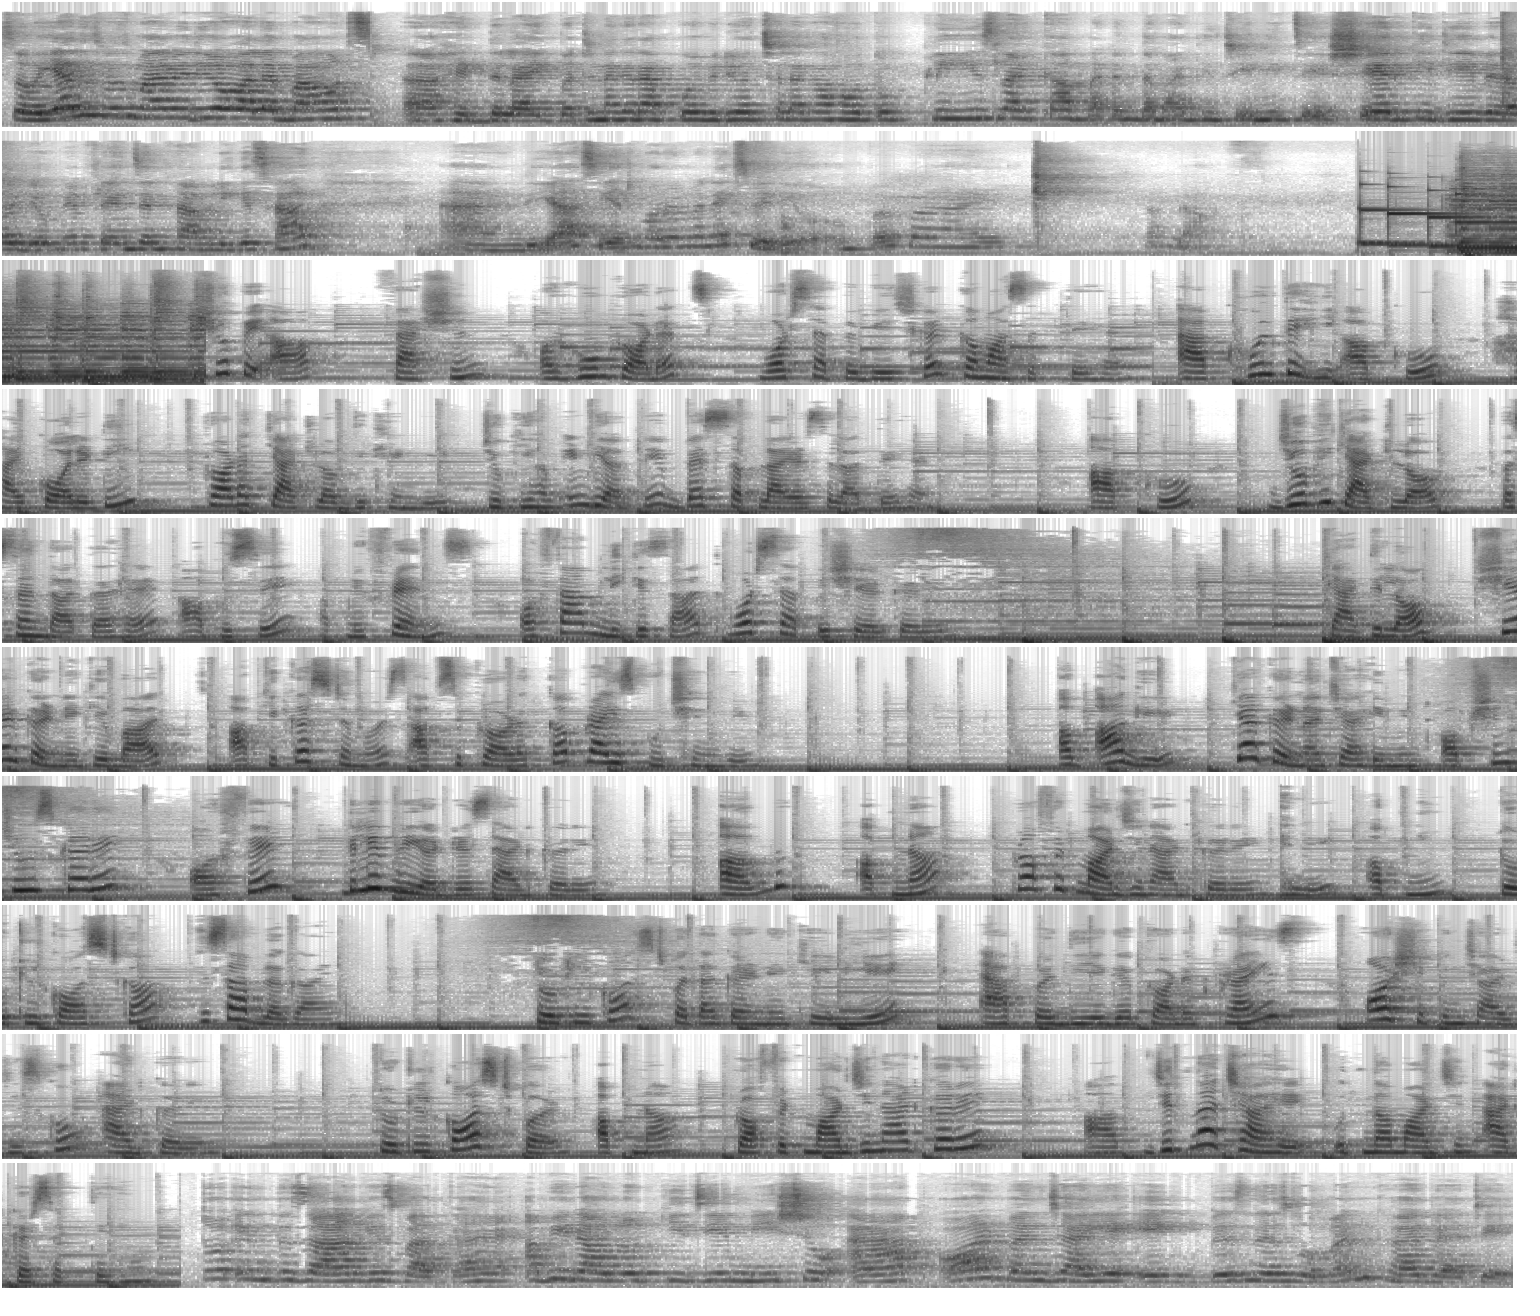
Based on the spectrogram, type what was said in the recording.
So yeah this was my video all about hit the like button अगर आपको वीडियो अच्छा लगा हो तो प्लीज़ लाइक का बटन दबा दीजिए नीचे। शेयर कीजिए मेरा वीडियो अपने फ्रेंड्स एंड फैमिली के साथ। And yeah see you tomorrow in my next video bye show पे आप फ़ैशन और होम प्रोडक्ट्स व्हाट्सएप पे बेचकर कमा सकते हैं। ऐप खोलते ही आपको हाई क्वालिटी प्रोडक्ट कैटलॉग दिखेंगे, जो कि हम इंडिया के बेस्ट सप्लायर से लाते हैं। आपको जो भी कैटलॉग पसंद आता है, आप उसे अपने फ्रेंड्स और फैमिली के साथ व्हाट्सएप पे शेयर करें। कैटलॉग शेयर करने के बाद आपके कस्टमर्स आपसे प्रोडक्ट का प्राइस पूछेंगे। अब आगे क्या करना चाहिए? ऑप्शन चूज़ करें। और फिर डिलीवरी एड्रेस ऐड करें। अब अपना प्रॉफिट मार्जिन ऐड करें। पहले अपनी टोटल कॉस्ट का हिसाब लगाएँ। टोटल कॉस्ट पता करने के लिए ऐप पर दिए गए प्रोडक्ट प्राइस और शिपिंग चार्जेस को ऐड करें। टोटल कॉस्ट पर अपना प्रॉफिट मार्जिन ऐड करें। आप जितना चाहे उतना मार्जिन ऐड कर सकते हैं। तो इंतज़ार किस बात का है? अभी डाउनलोड कीजिए मीशो ऐप और बन जाइए एक बिज़नेस वुमन घर बैठे।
